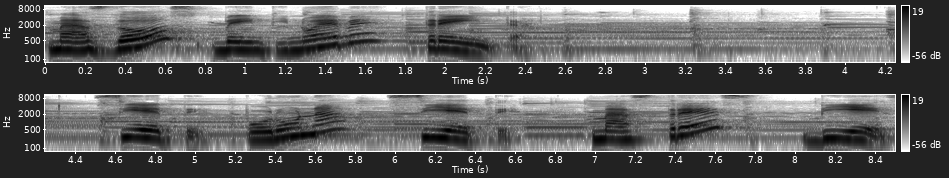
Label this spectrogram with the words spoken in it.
más 2, 29, 30. 7 por 1, 7. Más 3, 10.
